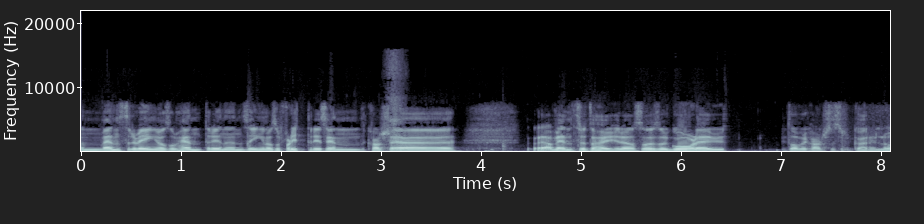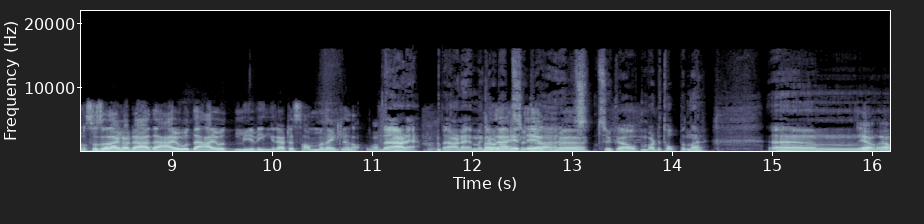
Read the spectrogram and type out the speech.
en venstreving, og som henter inn en singel, og så flytter de sin kanskje ja, venstre til høyre, og så, så går det ut utover kanskje Zuccarello også. Så det er klart, det er, det er, jo, det er jo mye vinger her til sammen, egentlig. da. Det er det. det er det. Men, Men er klart Zucca enig med- er- er åpenbart i toppen der. Um, Ja, ja.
